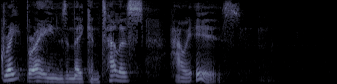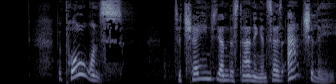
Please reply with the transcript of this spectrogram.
great brains and they can tell us how it is. But Paul wants to change the understanding and says, actually,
